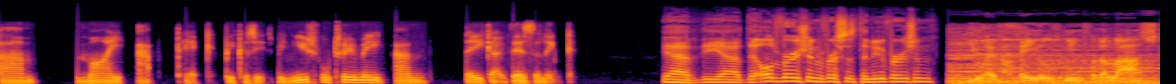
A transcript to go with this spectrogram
um my app pick because it's been useful to me, and there you go. There's the link. yeah, the uh, the old version versus the new version. You have failed me for the last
